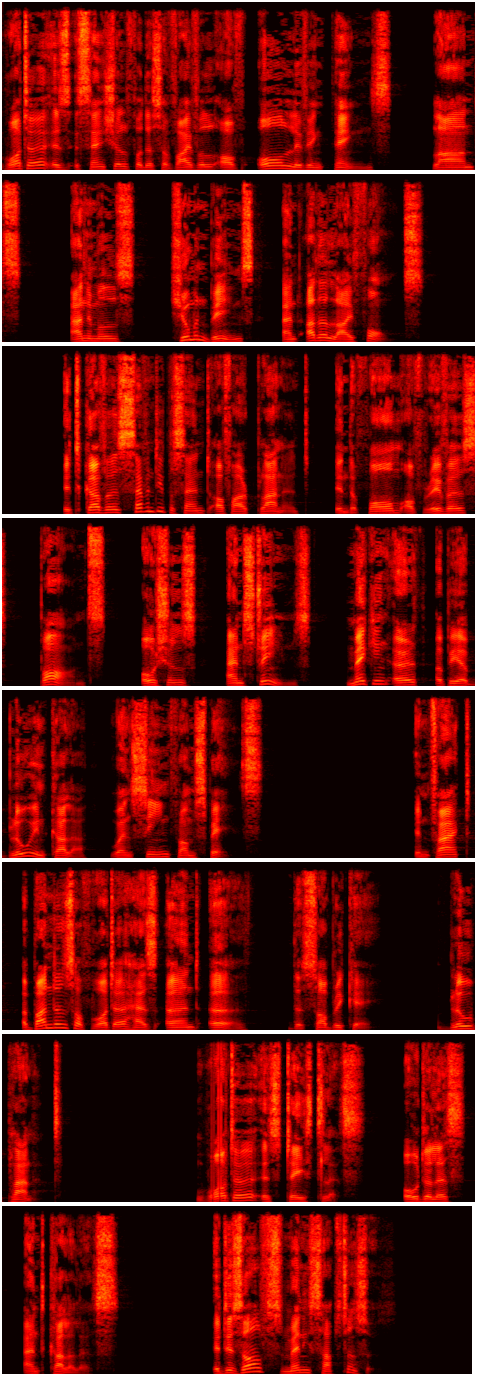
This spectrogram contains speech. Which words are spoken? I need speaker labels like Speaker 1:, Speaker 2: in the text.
Speaker 1: Water is essential for the survival of all living things, plants, animals, human beings, and other life forms. It covers 70% of our planet in the form of rivers, ponds, oceans, and streams, making Earth appear blue in color when seen from space. In fact, abundance of water has earned Earth the sobriquet, blue planet. Water is tasteless, odorless, and colorless. It dissolves many substances.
